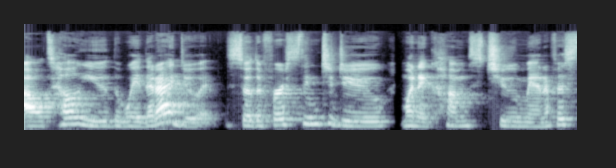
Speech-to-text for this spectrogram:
I'll tell you the way that I do it. So the first thing to do when it comes to manifestation,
